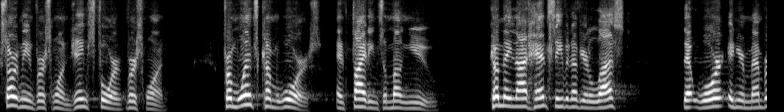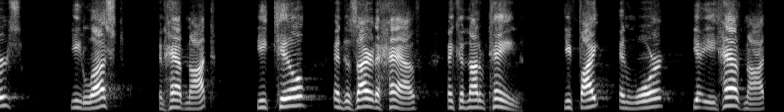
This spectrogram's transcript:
Start with me in verse 1. James 4, verse 1. From whence come wars and fightings among you? Come they not hence even of your lust that war in your members? Ye lust and have not. Ye kill and desire to have and could not obtain. Ye fight and war, yet ye have not.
